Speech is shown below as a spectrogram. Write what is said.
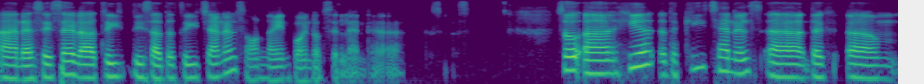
And as I said, three these are the three channels: online, point of sale, and customers. So here, the key channels, the um,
